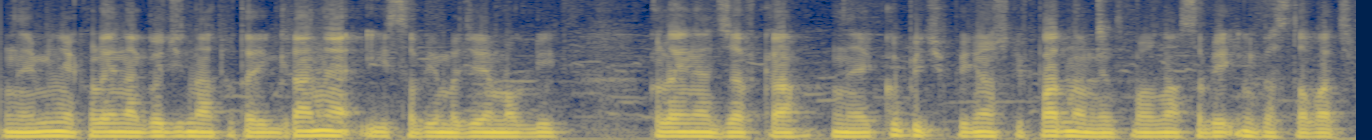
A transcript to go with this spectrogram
minie kolejna godzina tutaj grania i sobie będziemy mogli kolejne drzewka kupić, pieniążki wpadną, więc można sobie inwestować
